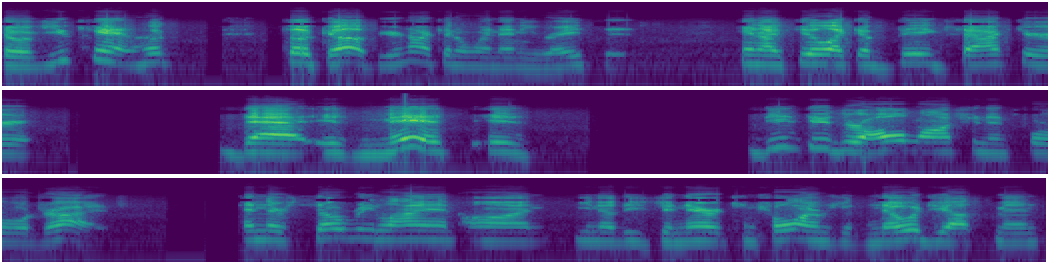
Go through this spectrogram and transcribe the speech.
So if you can't hook hook up, you're not going to win any races. And I feel like a big factor that is missed is these dudes are all launching in four-wheel drive, and they're so reliant on you know these generic control arms with no adjustments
